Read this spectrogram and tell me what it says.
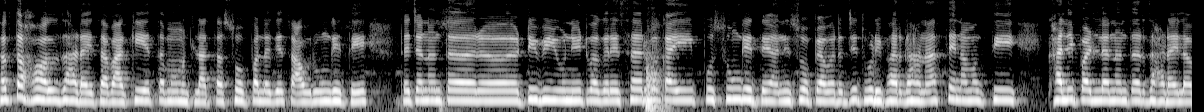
फक्त हॉल झाडायचा बाकी आहे. तर मग म्हटलं आता सोफा लगेच आवरून घेते. त्याच्यानंतर टी व्ही युनिट वगैरे सर्व काही पुसून घेते आणि सोफ्यावर जी थोडीफार घाण असते ना मग ती खाली पडल्यानंतर झाडायला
